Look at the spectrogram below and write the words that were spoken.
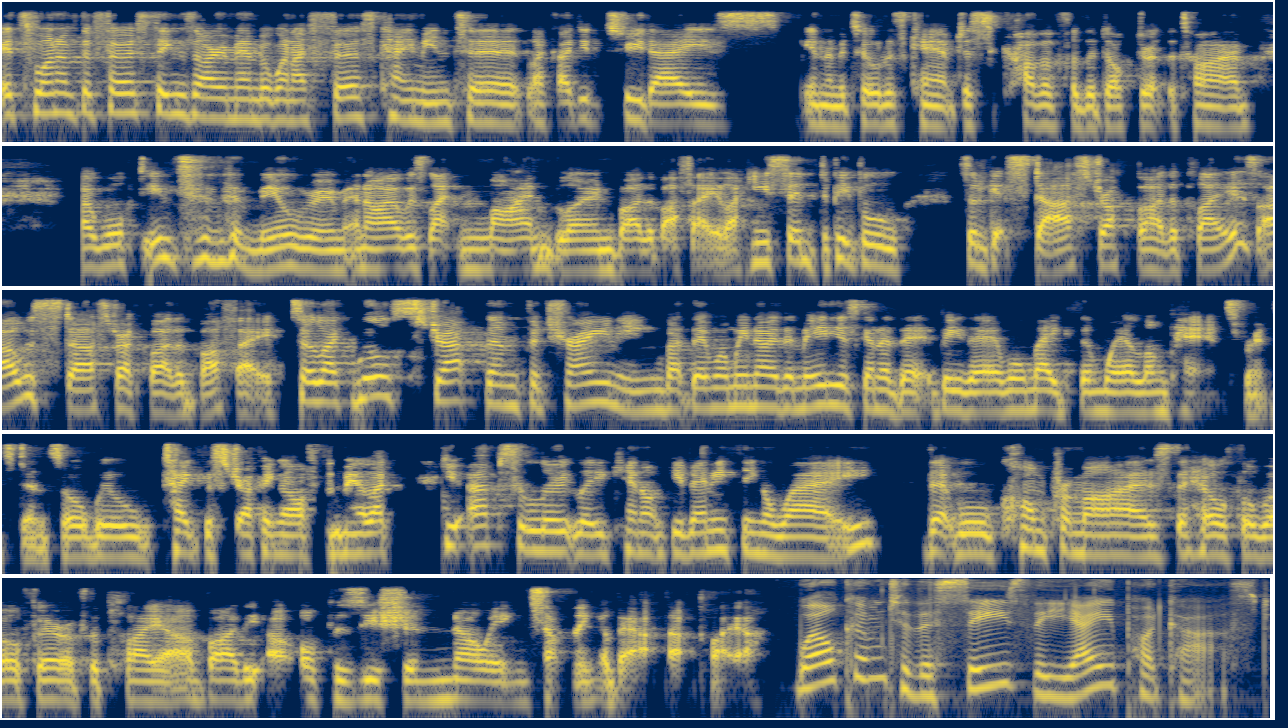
it's one of the first things I remember when I first came into, like, I did two days in the Matildas camp just to cover for the doctor at the time. I walked into the meal room and I was like mind blown by the buffet. Like you said, do people sort of get starstruck by the players? I was starstruck by the buffet. So like we'll strap them for training, but then when we know the media is going to be there, we'll make them wear long pants, for instance, or we'll take the strapping off the meal. Like you absolutely cannot give anything away that will compromise the health or welfare of the player by the opposition knowing something about that player. Welcome to the Seize the Yay podcast.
